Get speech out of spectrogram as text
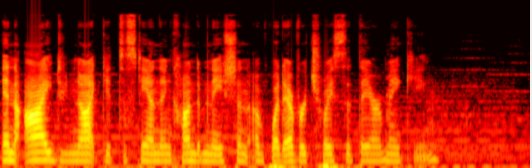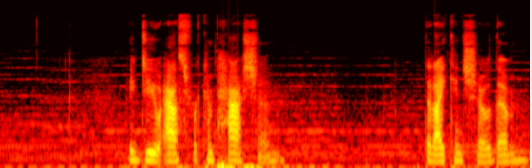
And I do not get to stand in condemnation of whatever choice that they are making. I do ask for compassion that I can show them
